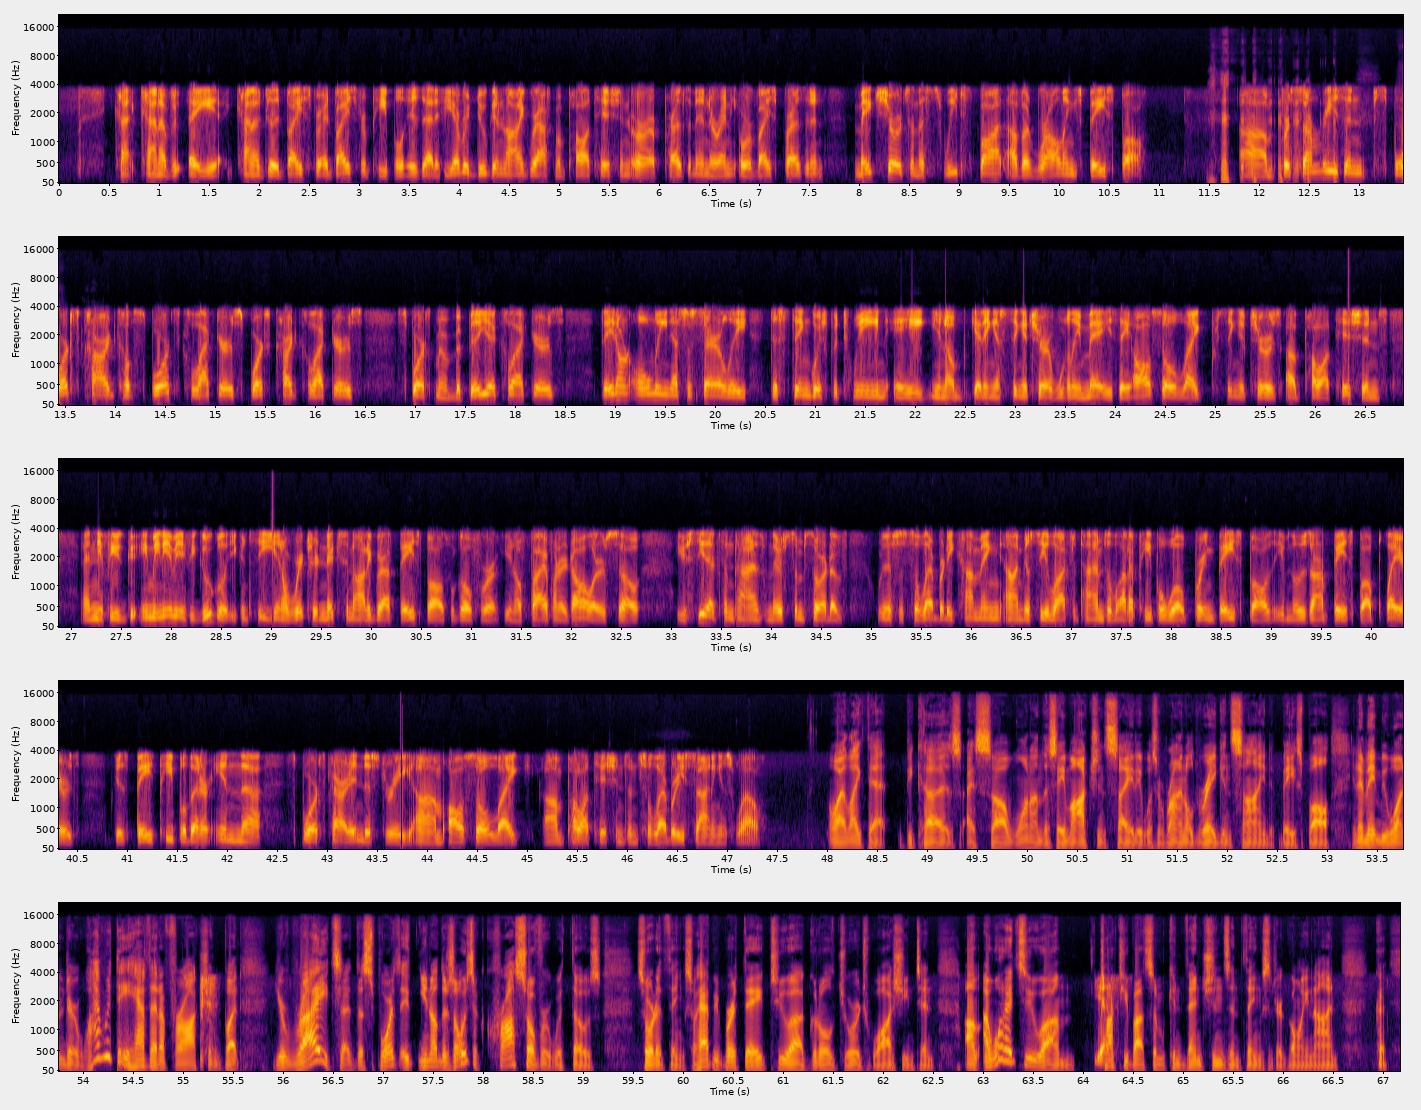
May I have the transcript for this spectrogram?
kind of a kind of advice for advice for people is that if you ever do get an autograph from a politician or a president or any or vice president, make sure it's in the sweet spot of a Rawlings baseball. um, for some reason, sports card sports collectors, sports card collectors, sports memorabilia collectors, they don't only necessarily distinguish between a you know getting a signature of Willie Mays. They also like signatures of politicians and if you, I mean, even if you Google it, you can see, you know, Richard Nixon autographed baseballs will go for, you know, five hundred dollars. So you see that sometimes when there's some sort of when there's a celebrity coming. Um, you'll see lots of times a lot of people will bring baseballs, even though those aren't baseball players, because ba- people that are in the sports card industry um, also like um, politicians and celebrities signing as well. Oh, I like that because I saw one on the same auction site. It was a Ronald Reagan signed baseball, and it made me wonder why would they have that up for auction. But you're right, uh, the sports. It, you know, there's always a crossover with those sort of things. So happy birthday to uh, good old George Washington. Um, I wanted to um, yes. talk to you about some conventions and things that are going on.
